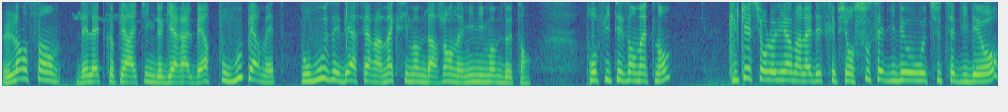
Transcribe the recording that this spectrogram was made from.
l'ensemble des lettres copywriting de Gary Albert pour vous permettre, pour vous aider à faire un maximum d'argent en un minimum de temps. Profitez-en maintenant. Cliquez sur le lien dans la description sous cette vidéo ou au-dessus de cette vidéo.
